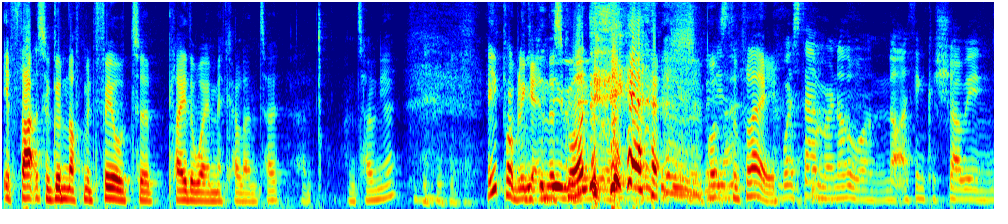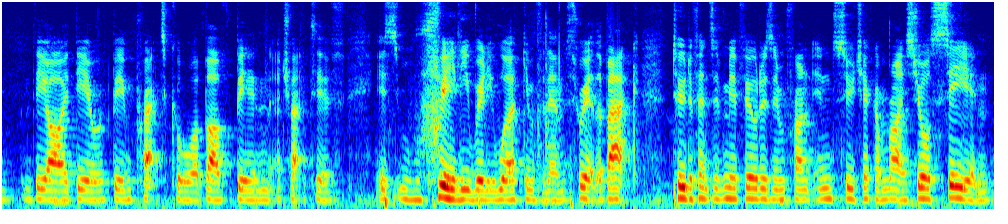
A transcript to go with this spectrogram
if that's a good enough midfield to play the way Mikel Anto- Antonio. He'd probably get in the squad. with it, Wants to play. West Ham are another one that I think are showing the idea of being practical above being attractive is really, really working for them. Three at the back, two defensive midfielders in front in Soucek and Rice. You're seeing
